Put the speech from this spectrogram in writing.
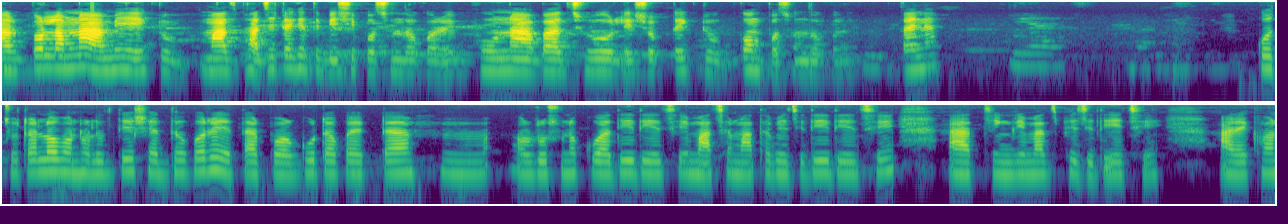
আর বললাম না, আমি একটু মাছ ভাজিটা খেতে বেশি পছন্দ করে। ভুনা বা ঝোল এসবটা একটু কম পছন্দ করে, তাই না? কচুটা লবণ হলুদ দিয়ে সেদ্ধ করে তারপর গোটা কয়েকটা উম, রসুনের কোয়া দিয়ে দিয়েছি মাছের মাথা ভেজে দিয়ে দিয়েছি আর চিংড়ি মাছ ভেজে দিয়েছি। আর এখন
